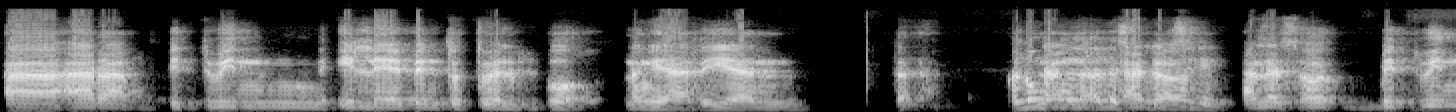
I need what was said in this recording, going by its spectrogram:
Ah, ara, between 11 to 12 po nangyari yan. Anong Nang- alas ano, 12? alas, o- between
